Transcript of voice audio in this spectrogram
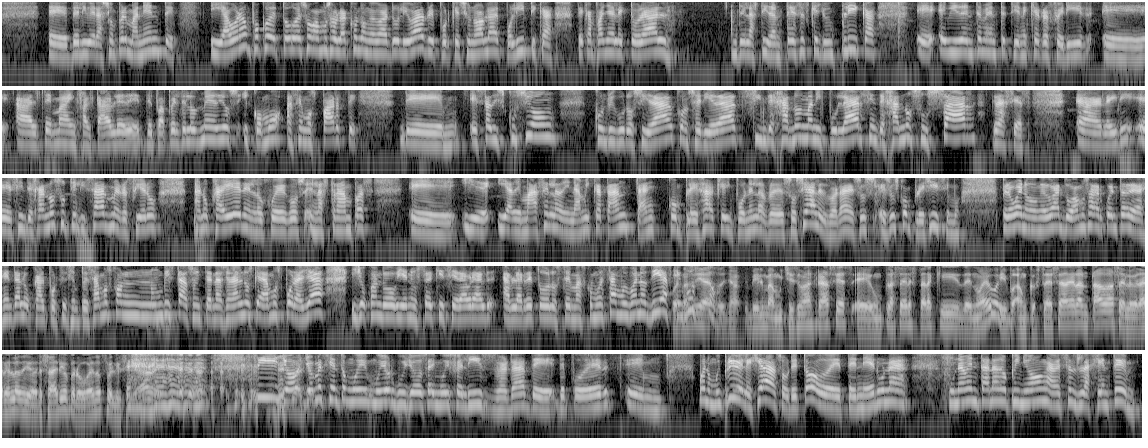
eh, deliberación permanente. Y ahora un poco de todo eso vamos a hablar con don Eduardo Olivarri, porque si uno habla de política, de campaña electoral, de las tiranteses que ello implica, eh, evidentemente tiene que referir eh, al tema infaltable del papel de los medios y cómo hacemos parte de esta discusión con rigurosidad, con seriedad, sin dejarnos manipular, sin dejarnos usar, gracias, Lady, eh, sin dejarnos utilizar, me refiero a no caer en los juegos, en las trampas eh, y, además en la dinámica tan, tan compleja que imponen las redes sociales, ¿verdad? Eso es, eso es complejísimo. Pero bueno, don Eduardo, vamos a dar cuenta de agenda local, porque si empezamos con un vistazo internacional nos quedamos por allá y yo cuando viene usted quisiera hablar, hablar de todos los temas. ¿Cómo está? Muy buenos días, qué gusto. Días, doña Vilma, muchísimas gracias. Eh, un placer estar aquí de nuevo y aunque usted se ha adelantado a celebrar el aniversario, pero bueno, felicidades. sí, yo, yo me siento muy, muy orgullosa y muy feliz, ¿verdad? De, poder, em, bueno, muy privilegiada sobre todo, de tener una, una ventana de opinión. A veces la gente...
